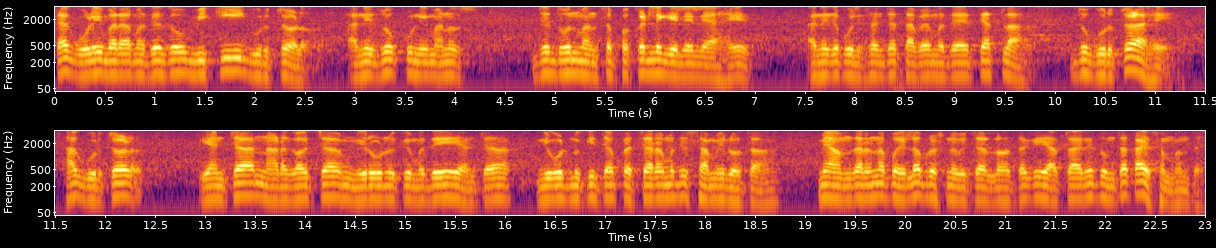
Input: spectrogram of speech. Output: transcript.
त्या गोळीबारामध्ये जो विकी गुरचळ आणि जो कुणी माणूस जे दोन माणसं पकडले गेलेले आहेत आणि जे पोलिसांच्या ताब्यामध्ये आहे त्यातला जो गुरचळ आहे हा गुरचळ यांच्या नाडगावच्या मिरवणुकीमध्ये यांच्या निवडणुकीच्या प्रचारामध्ये सामील होता. मी आमदारांना पहिला प्रश्न विचारला होता की याचा आणि तुमचा काय संबंध आहे?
